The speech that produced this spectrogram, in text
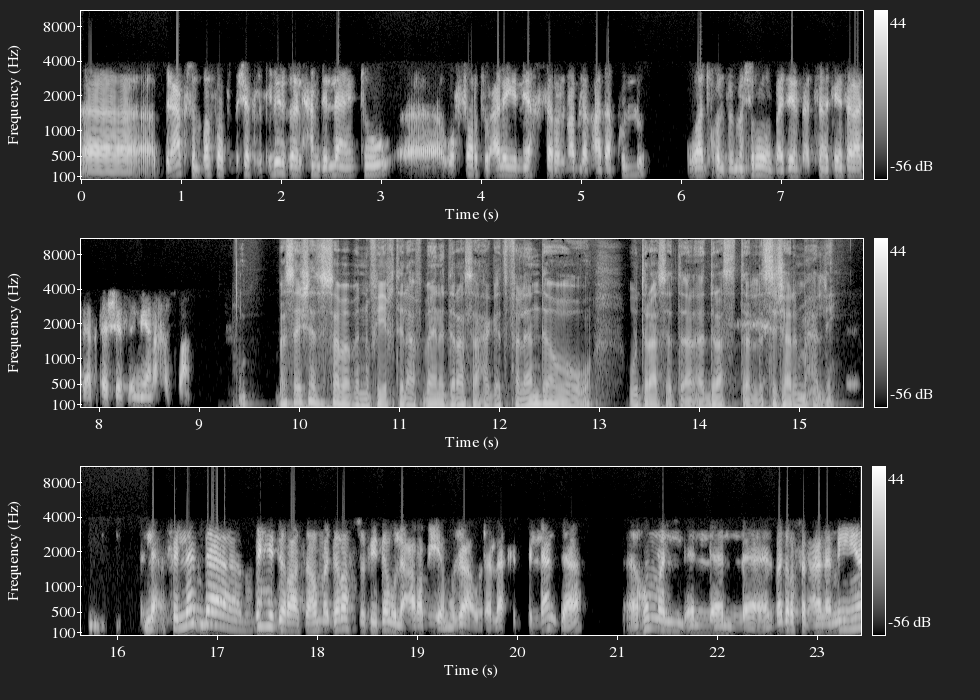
آه بالعكس انبسط بشكل كبير قال الحمد لله أنتم آه وفرتوا علي إني أخسر المبلغ هذا كله وأدخل في المشروع وبعدين بعد سنتين ثلاثة أكتشف إني أنا خسران بس إيش السبب إنه في اختلاف بين الدراسة حقت فنلندا و... ودراسة دراسة الاستشاري المحلي؟ لا فنلندا ما هي دراسة هم درسوا في دولة عربية مجاورة لكن فنلندا آه، هم ال- ال- ال- المدرسة العالمية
